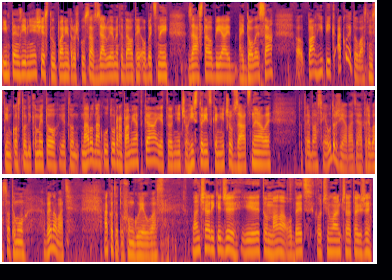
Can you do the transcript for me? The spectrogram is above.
intenzívnejšie stúpanie, trošku sa vzdialujeme teda od tej obecnej zástavby aj, aj do lesa. Pán Hypík, ako je to vlastne s tým kostolíkom? Je to, je to národná kultúrna pamiatka, je to niečo historické, niečo vzácne, ale to treba si aj udržiavať a treba sa tomu venovať. Ako to tu funguje u vás? Lančári, keďže je to malá obec, Kočin Lanča, takže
